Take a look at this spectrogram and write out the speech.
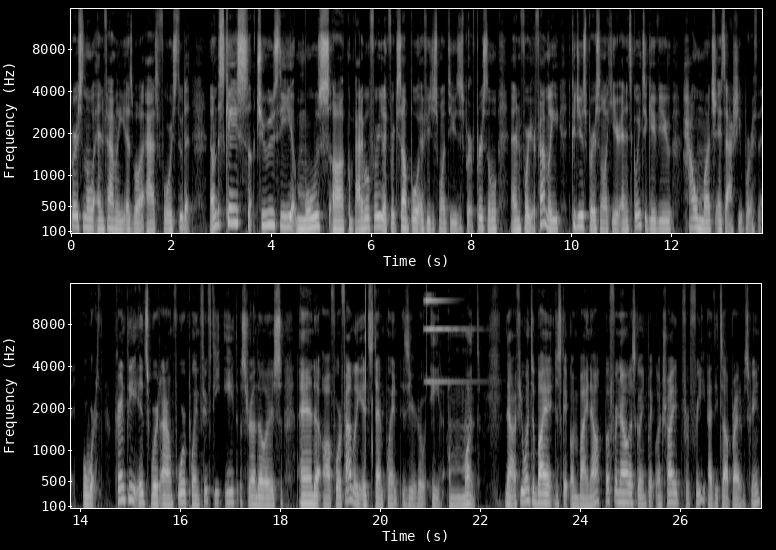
personal and family, as well as for student. Now, in this case, choose the most uh, compatible for you. Like, for example, if you just want to use this for personal and for your family, you could use personal here, and it's going to give you how much it's actually worth it or worth. Currently, it's worth around 4.58 Australian dollars, and uh, for family, it's 10.08 a month. Now, if you want to buy it, just click on buy now. But for now, let's go and click on try it for free at the top right of the screen.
